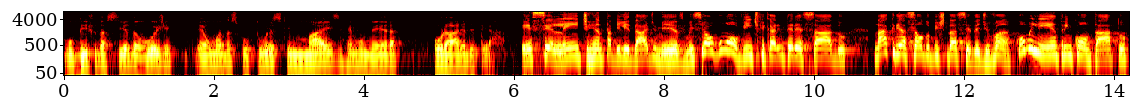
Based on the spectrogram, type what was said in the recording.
o bicho da seda hoje é uma das culturas que mais remunera por área de terra. Excelente rentabilidade mesmo. E se algum ouvinte ficar interessado na criação do bicho da seda, Edivan, como ele entra em contato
